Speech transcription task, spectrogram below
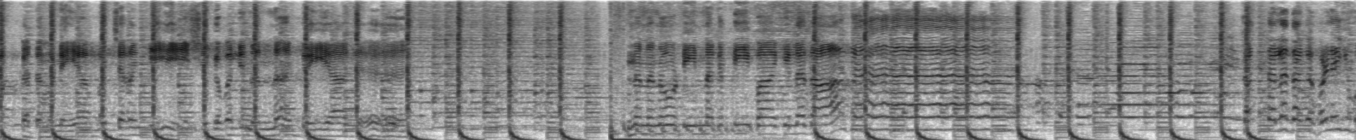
ಪಕ್ಕದ ಮನೆಯ ಪಚ್ಚರಂಗಿ ಸಿಗಬಲ್ಲಿ ನನ್ನ ಕೈಯಾಗ. ನನ್ನ ನೋಡಿ ನಗತಿ ಬಾಗಿಲದಾಗ. ಕತ್ತಲದಾಗ ಹೊಳೆಯುವ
